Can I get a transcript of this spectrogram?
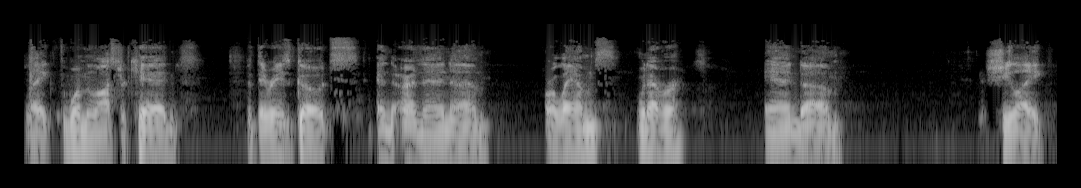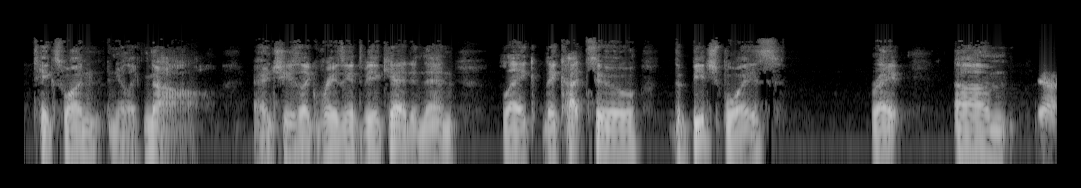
Like the woman lost her kid, but they raise goats and and then um, or lambs, whatever. And um, she like takes one, and you're like, no. And she's like raising it to be a kid, and then like they cut to the Beach Boys, right? Um, yeah.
